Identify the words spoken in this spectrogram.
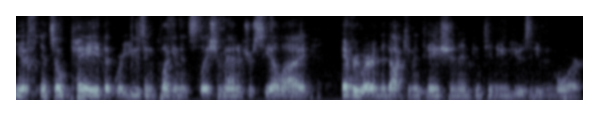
if it's okay that we're using Plugin Installation Manager CLI everywhere in the documentation and continuing to use it even more.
